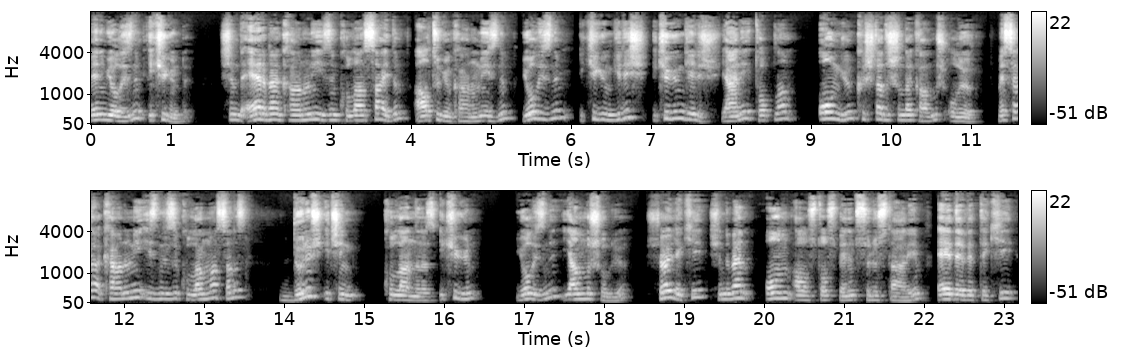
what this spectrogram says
Benim yol iznim 2 gündü. Şimdi eğer ben kanuni izin kullansaydım 6 gün kanuni iznim. Yol iznim 2 gün gidiş 2 gün geliş. Yani toplam 10 gün kışla dışında kalmış oluyorum. Mesela kanuni izninizi kullanmazsanız dönüş için kullandığınız 2 gün yol izni yanmış oluyor. Şöyle ki şimdi ben 10 Ağustos benim sülüs tarihim. E-Devlet'teki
